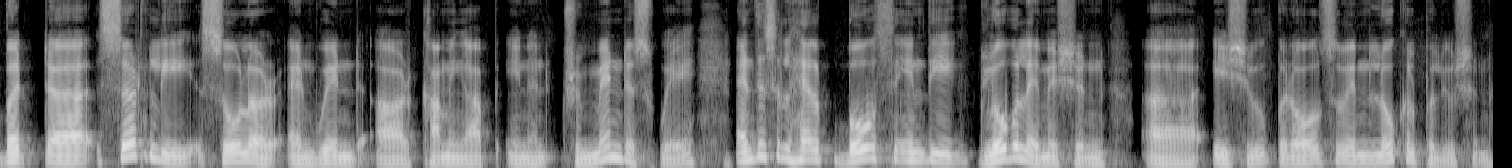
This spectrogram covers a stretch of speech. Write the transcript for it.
But uh, certainly, solar and wind are coming up in a tremendous way, and this will help both in the global emission uh, issue, but also in local pollution.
